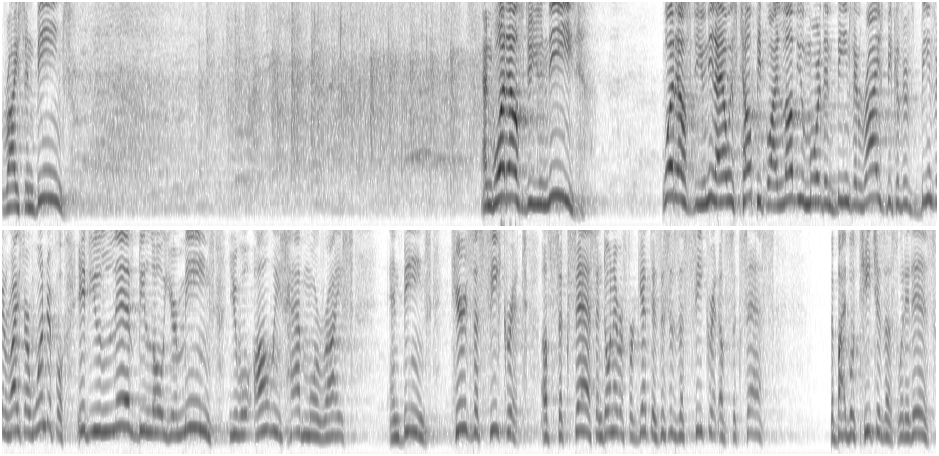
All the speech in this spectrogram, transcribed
rice and beans. and what else do you need? What else do you need? I always tell people I love you more than beans and rice because beans and rice are wonderful. If you live below your means, you will always have more rice and beans. Here's the secret of success, and don't ever forget this this is the secret of success. The Bible teaches us what it is.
